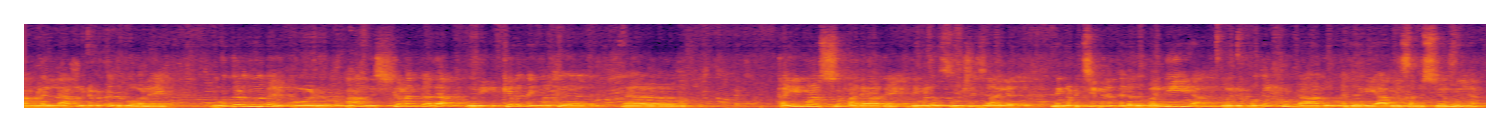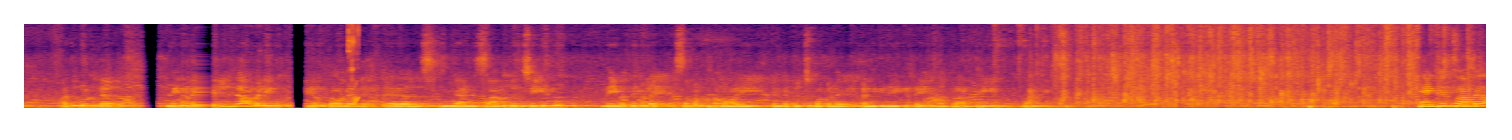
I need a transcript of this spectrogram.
നമ്മളെല്ലാം ഇടപെട്ടതുപോലെ മുതിർന്നു വരുമ്പോഴും ആ നിഷ്കളങ്കത ഒരിക്കലും നിങ്ങൾക്ക് കൈമോശം വരാതെ നിങ്ങൾ സൂക്ഷിച്ചാൽ നിങ്ങളുടെ ജീവിതത്തിൽ അത് വലിയ ഒരു മുതൽക്കൂട്ടാകും എന്നൊരു യാതൊരു സംശയവുമില്ല. അതുകൊണ്ട് നിങ്ങളെ എല്ലാവരെയും ഞാൻ സ്വാഗതം ചെയ്യുന്നു. ദൈവം നിങ്ങളെ സമർത്ഥമായി എന്റെ കൊച്ചുമക്കളെ അനുഗ്രഹിക്കട്ടെ എന്ന് പ്രാർത്ഥിക്കുന്നു. നന്ദി. താങ്ക് യു ഫാദർ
